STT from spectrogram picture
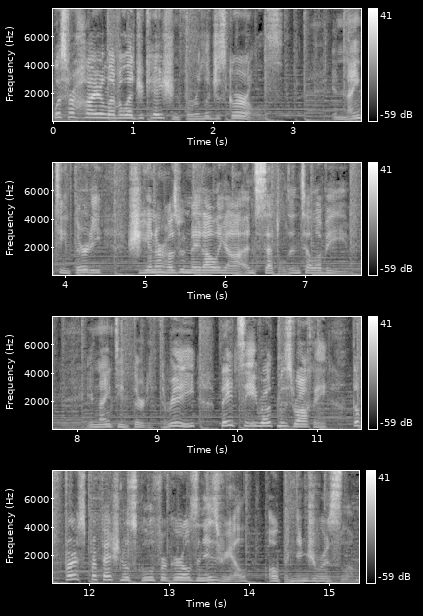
was for higher level education for religious girls. In 1930, she and her husband made Aliyah and settled in Tel Aviv. In 1933, Beit Seirot Mizrahi, the first professional school for girls in Israel, opened in Jerusalem.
